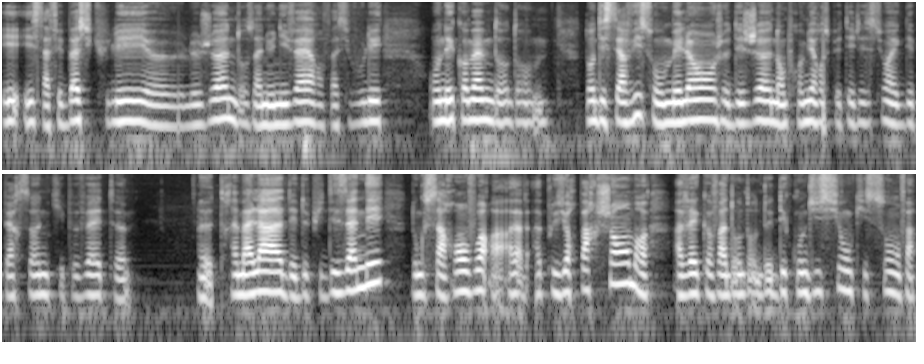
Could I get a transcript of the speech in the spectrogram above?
et, et ça fait basculer euh, le jeune dans un univers. Enfin, si vous voulez, on est quand même dans, dans, dans des services où on mélange des jeunes en première hospitalisation avec des personnes qui peuvent être euh, très malades et depuis des années. Donc ça renvoie à, à- à plusieurs par chambre avec enfin, dans, des conditions qui sont... Enfin,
